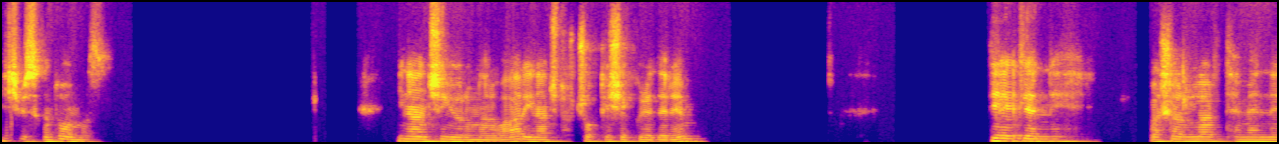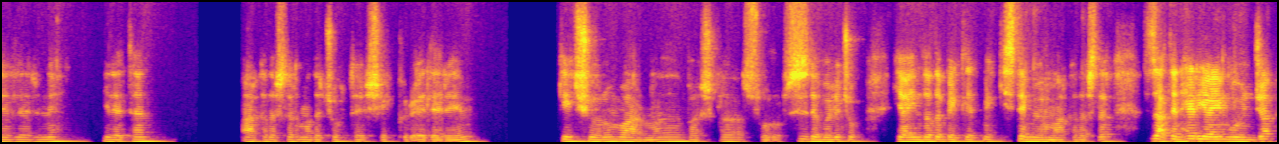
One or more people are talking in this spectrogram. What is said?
Hiçbir sıkıntı olmaz. İnanç'ın yorumları var. İnanç çok teşekkür ederim. Dileklerini, başarılar, temennilerini ileten arkadaşlarıma da çok teşekkür ederim. Geçiyorum. Var mı başka soru? Sizi de böyle çok yayında da bekletmek istemiyorum arkadaşlar. Zaten her yayın boyunca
